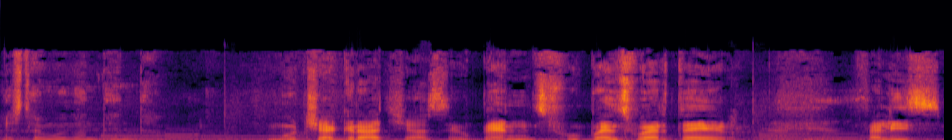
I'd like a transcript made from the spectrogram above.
estoy muy contenta. Muchas gracias buen, buen suerte. Feliz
